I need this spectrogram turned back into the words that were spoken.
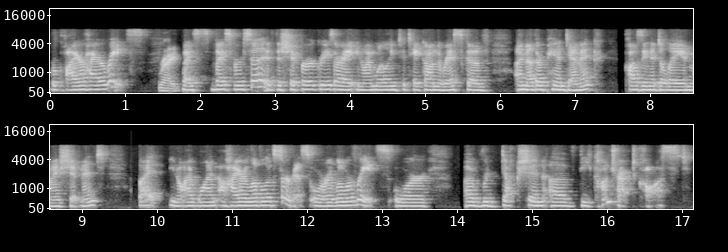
require higher rates. Right. Vice, vice versa, if the shipper agrees, all right, you know, I'm willing to take on the risk of another pandemic causing a delay in my shipment, but you know, I want a higher level of service or lower rates or a reduction of the contract cost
